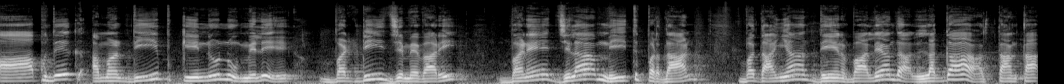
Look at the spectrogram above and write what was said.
ਆਪ ਦੇ ਅਮਨਦੀਪ ਕੀਨੂ ਨੂੰ ਮਿਲੀ ਵੱਡੀ ਜ਼ਿੰਮੇਵਾਰੀ, ਬਣੇ ਜ਼ਿਲ੍ਹਾ ਮੀਤ ਪ੍ਰਧਾਨ, ਵਧਾਈਆਂ ਦੇਣ ਵਾਲਿਆਂ ਦਾ ਲੱਗਾ ਤਾਂਤਾ।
